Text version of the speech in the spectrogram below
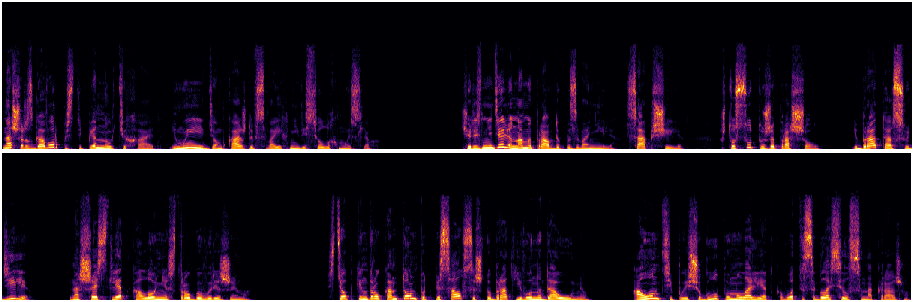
Наш разговор постепенно утихает, и мы идем каждый в своих невеселых мыслях. Через неделю нам и правда позвонили, сообщили, что суд уже прошел, и брата осудили на 6 лет колонии строгого режима. Степкин друг Антон подписался, что брат его надоумил. А он типа еще глупый малолетка, вот и согласился на кражу.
